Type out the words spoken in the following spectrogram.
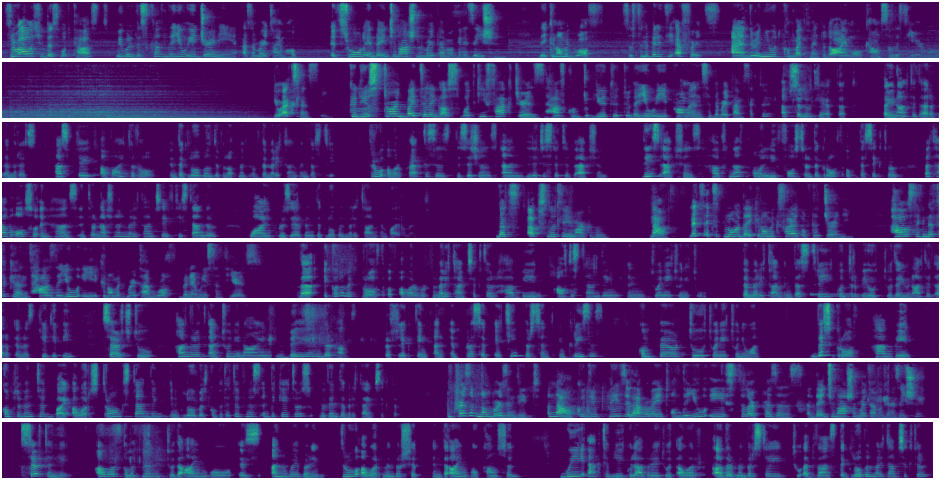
Throughout this podcast, we will discuss the UAE journey as a maritime hub, its role in the International Maritime Organization, the economic growth, sustainability efforts, and the renewed commitment to the IMO Council this year. Your Excellency, could you start by telling us what key factors have contributed to the UAE prominence in the maritime sector? Absolutely, Aifat. The United Arab Emirates has played a vital role in the global development of the maritime industry through our practices, decisions, and legislative action. These actions have not only fostered the growth of the sector, but have also enhanced international maritime safety standards while preserving the global maritime environment. That's absolutely remarkable. Now, let's explore the economic side of this journey. How significant has the UAE economic maritime growth been in recent years? The economic growth of our maritime sector have been outstanding in 2022. The maritime industry contribute to the United Arab Emirates GDP surged to 129 billion dirhams, reflecting an impressive 18% increases compared to 2021. This growth has been complemented by our strong standing in global competitiveness indicators within the maritime sector. Impressive numbers indeed. And now, could you please elaborate on the UAE stellar presence in the International Maritime Organization? Certainly. Our commitment to the IMO is unwavering through our membership in the IMO Council, we actively collaborate with our other member states to advance the global maritime sector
